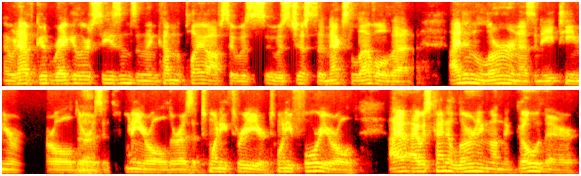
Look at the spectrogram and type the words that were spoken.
I would have good regular seasons and then come the playoffs it was it was just the next level that I didn't learn as an 18 year old or as a 20 year old or as a 23 or 24 year old I, I was kind of learning on the go there.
